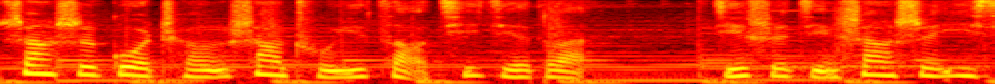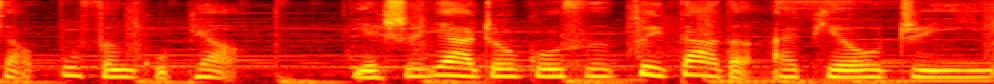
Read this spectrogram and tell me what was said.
上市过程尚处于早期阶段，即使仅上市一小部分股票。也是亚洲公司最大的 IPO 之一。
